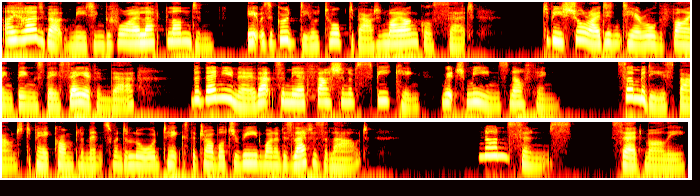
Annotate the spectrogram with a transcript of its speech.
I heard about the meeting before I left London. It was a good deal talked about in my uncle's set. To be sure, I didn't hear all the fine things they say of him there, but then, you know, that's a mere fashion of speaking, which means nothing. Somebody is bound to pay compliments when a lord takes the trouble to read one of his letters aloud. Nonsense, said Molly.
